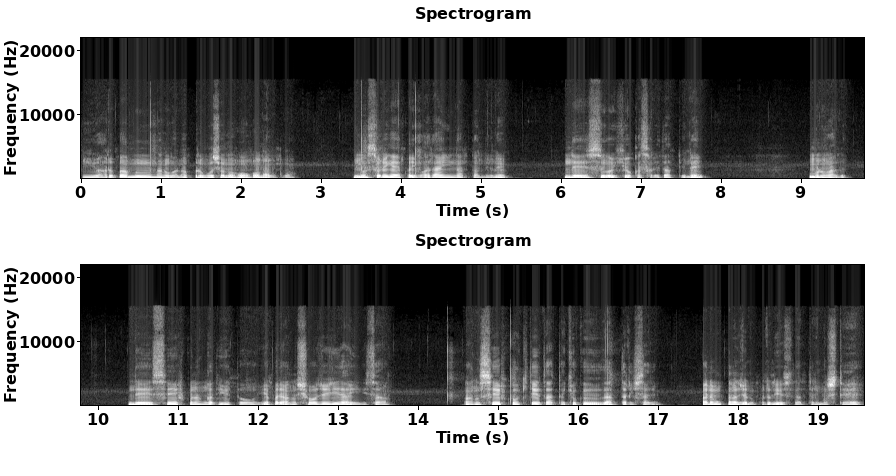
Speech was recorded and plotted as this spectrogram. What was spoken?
ていうアルバムなのかなプロモーションの方法なのかなまあ、それがやっぱり話題になったんだよね。で、すごい評価されたっていうね、ものがある。で、制服なんかで言うと、やっぱりあの少女時代にさ、あの制服を着て歌った曲があったりしたじゃん。あれも彼女のプロデュースだったりもして、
